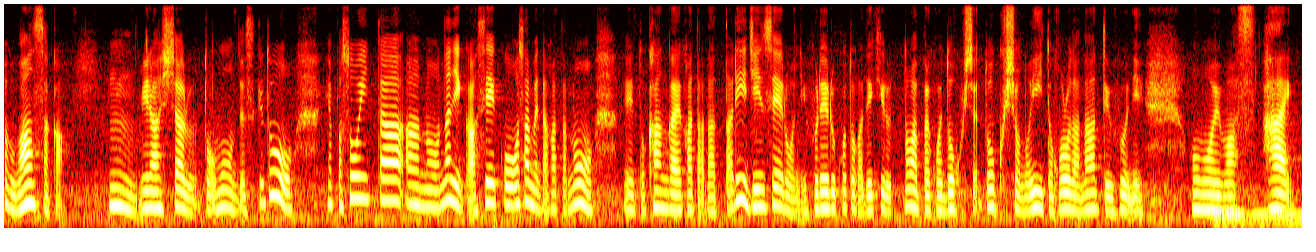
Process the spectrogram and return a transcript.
多分わんさかうん、いらっしゃると思うんですけどやっぱそういったあの何か成功を収めた方の、えーと、考え方だったり人生論に触れることができるのはやっぱりこれ読書読書のいいところだなっていうふうに思います。はい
